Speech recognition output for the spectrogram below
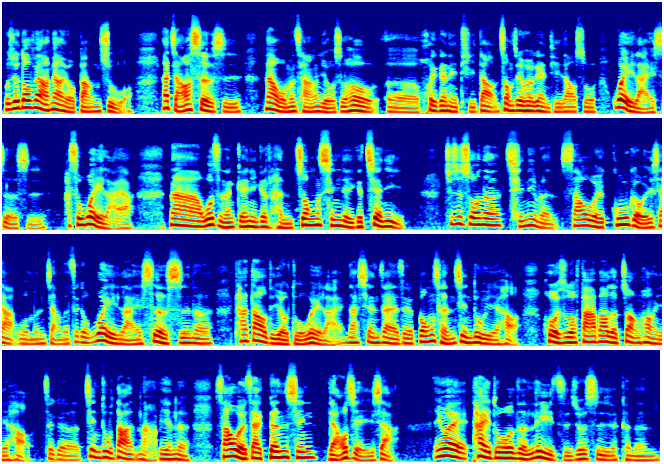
我觉得都非常非常有帮助哦。那讲到设施，那我们常有时候呃会跟你提到，中介会跟你提到说未来设施，它是未来啊。那我只能给你一个很衷心的一个建议，就是说呢，请你们稍微 Google 一下我们讲的这个未来设施呢，它到底有多未来？那现在这个工程进度也好，或者是说发包的状况也好，这个进度到哪边呢？稍微再更新了解一下，因为太多的例子就是可能。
